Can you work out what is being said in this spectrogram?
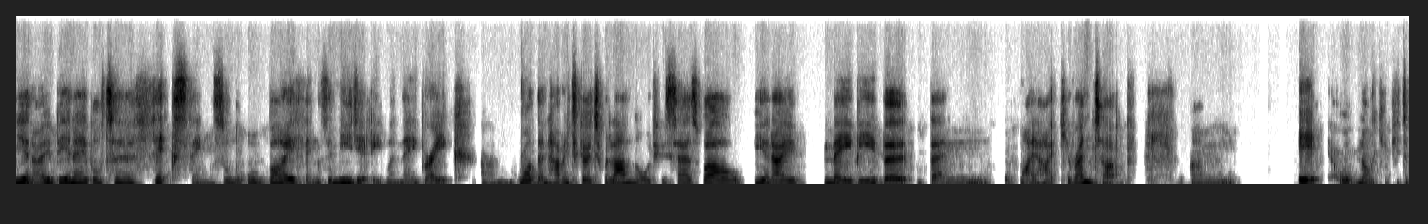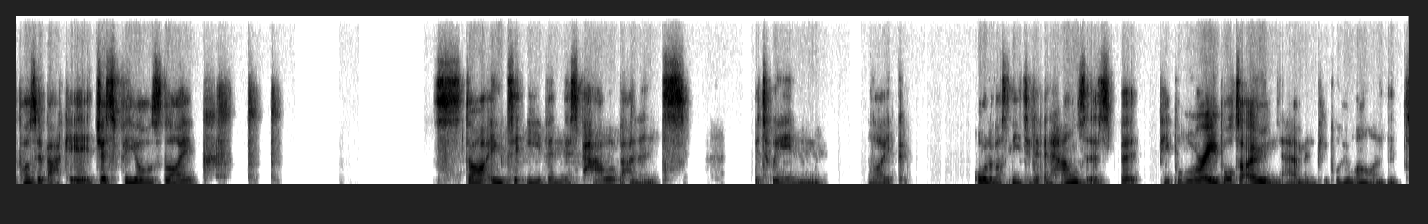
you know being able to fix things or, or buy things immediately when they break um, rather than having to go to a landlord who says well you know maybe, but then might hike your rent up. Um, it will not give your deposit back. It just feels like starting to even this power balance between like all of us need to live in houses, but people who are able to own them and people who aren't.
